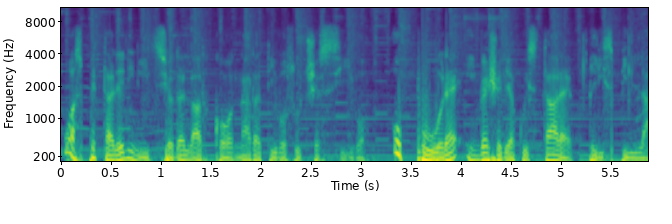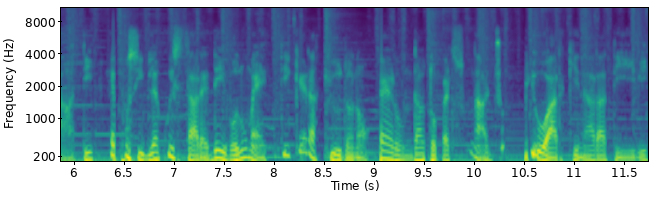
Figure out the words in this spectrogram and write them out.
o aspettare l'inizio dell'arco narrativo successivo. Oppure, invece di acquistare gli spillati, è possibile acquistare dei volumetti che racchiudono per un dato personaggio più archi narrativi.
